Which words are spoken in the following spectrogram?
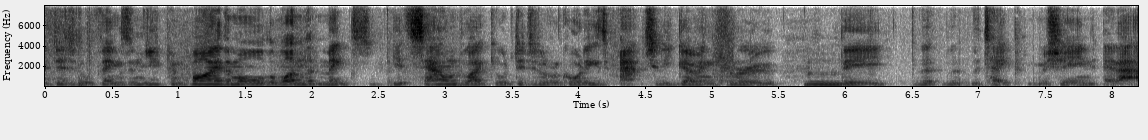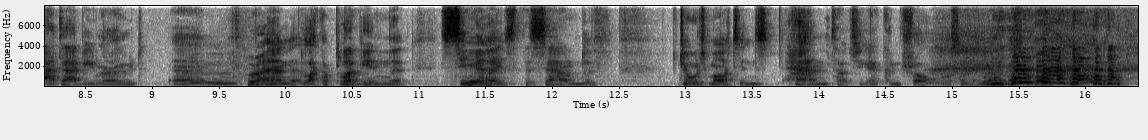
digital things, and you can buy them all. The one that makes it sound like your digital recording is actually going through Hmm. the, the, the the tape machine at, at Abbey Road, um, Right. and like a plugin that simulates the sound of George Martin's hand touching a control or something like that.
